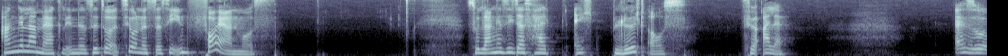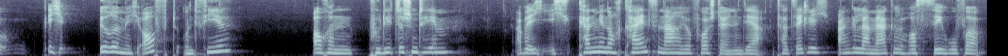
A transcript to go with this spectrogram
Angela Merkel in der Situation ist, dass sie ihn feuern muss, solange sieht das halt echt blöd aus. Für alle. Also, ich irre mich oft und viel, auch in politischen Themen. Aber ich, ich kann mir noch kein Szenario vorstellen, in der tatsächlich Angela Merkel Horst Seehofer,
